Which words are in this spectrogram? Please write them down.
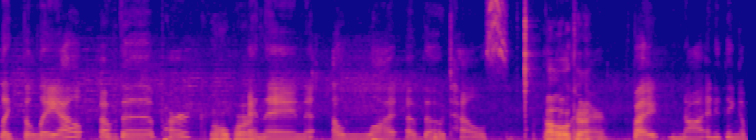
like the layout of the park The whole park. and then a lot of the hotels. Oh, okay. there. But not anything, ab-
